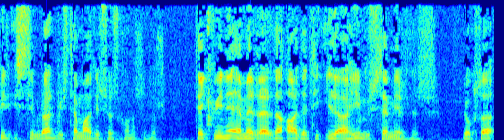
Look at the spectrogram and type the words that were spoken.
bir istimrar, bir temadi söz konusudur. Tekvini emirlerde adeti ilahi müstemirdir. Yoksa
